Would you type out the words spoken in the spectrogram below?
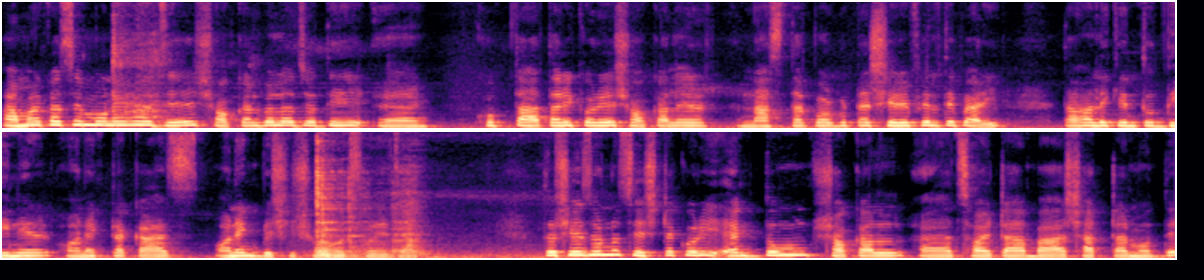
আমার কাছে মনে হয় যে সকালবেলা যদি খুব তাড়াতাড়ি করে সকালের নাস্তার পর্বটা সেরে ফেলতে পারি, তাহলে কিন্তু দিনের অনেকটা কাজ অনেক বেশি সহজ হয়ে যায়। তো সেই জন্য চেষ্টা করি একদম সকাল ছয়টা বা সাতটার মধ্যে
